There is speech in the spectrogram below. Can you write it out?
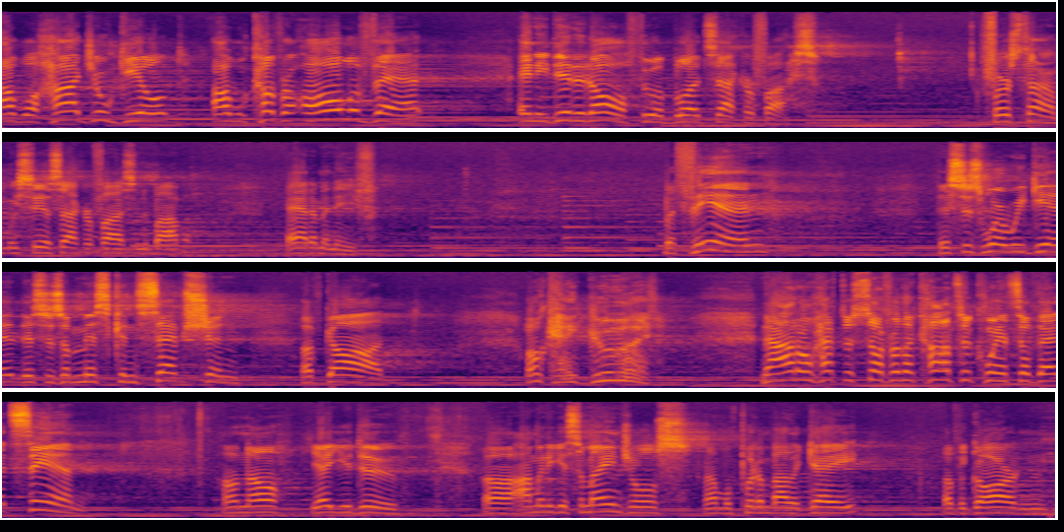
I will hide your guilt. I will cover all of that. And he did it all through a blood sacrifice. First time we see a sacrifice in the Bible Adam and Eve. But then, this is where we get this is a misconception of God. Okay, good. Now I don't have to suffer the consequence of that sin. Oh, no. Yeah, you do. Uh, I'm going to get some angels. I'm going to put them by the gate of the garden.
